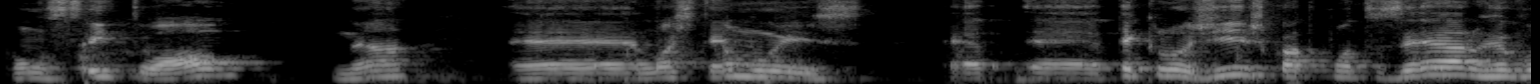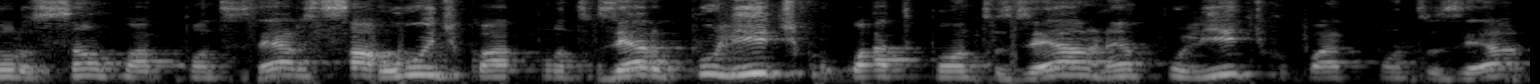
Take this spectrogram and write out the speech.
conceitual, né? É, nós temos é, é, tecnologias 4.0, revolução 4.0, saúde 4.0, político 4.0, né? Político 4.0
